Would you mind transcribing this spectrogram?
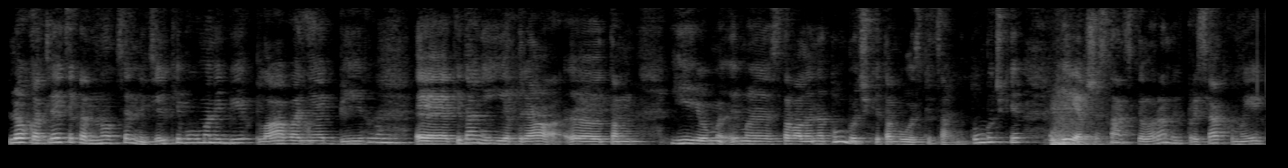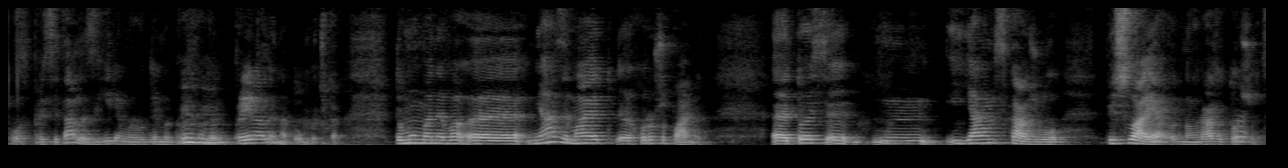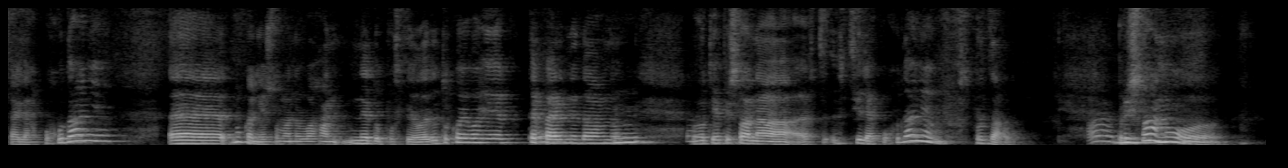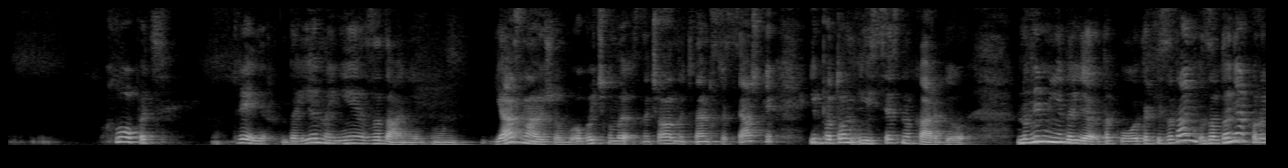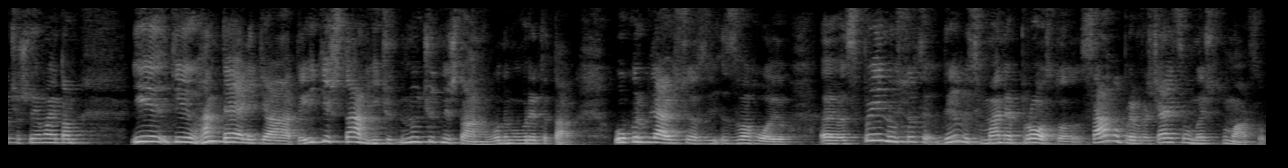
атлетика, ну це не тільки був у мене біг, плавання, біг, е, кидання ядра, е, там гірю ми, ми ставали на тумбочки, там були спеціальні тумбочки, гіря в 16 кілограмів присядку, ми їх от присідали з гірями, пригали, Мгм. пригали на тумбочках. Тому в мене е, м'язи мають е, хорошу пам'ять. Е, тобто, е, я вам скажу, пішла я одного разу теж в целях похудання. Е, ну, звісно, в мене вага не допустила до такої ваги, як тепер недавно. Мгм. От я пішла на, в цілях похудання в спортзал. Прийшла, ну, хлопець, тренер дає мені завдання. Я знаю, що обично ми спочатку починаємо з розтяжки і потім, звісно, кардіо. Ну він мені дає таку, такі завдання, завдання, коротше, що я маю там і ті гантелі тягати, і ті штанги, ну чуть не штанги, будемо говорити так. Укріпляю все з, вагою. Е, спину, все це дивлюсь, в мене просто сало превращається в мишцю масу.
